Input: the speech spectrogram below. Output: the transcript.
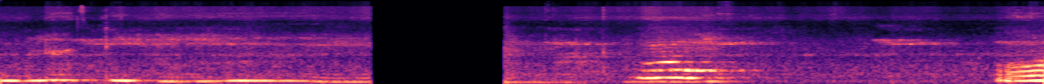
बुलाती है ओ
